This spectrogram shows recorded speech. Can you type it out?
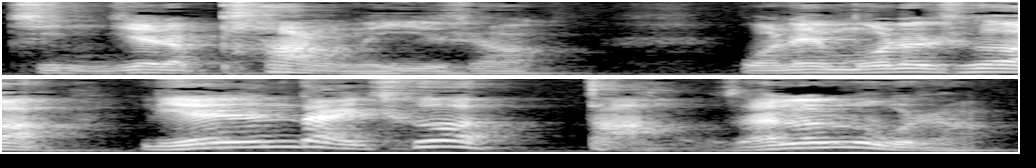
紧接着“砰”的一声，我那摩托车连人带车倒在了路上，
